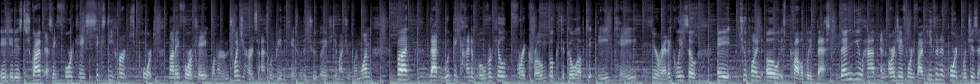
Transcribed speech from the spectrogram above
it is described as a 4K 60 hertz port, not a 4K 120 hertz, as would be the case with the HDMI 2.1. But that would be kind of overkill for a Chromebook to go up to 8K theoretically. So a 2.0 is probably best. Then you have an RJ45 Ethernet port, which is a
